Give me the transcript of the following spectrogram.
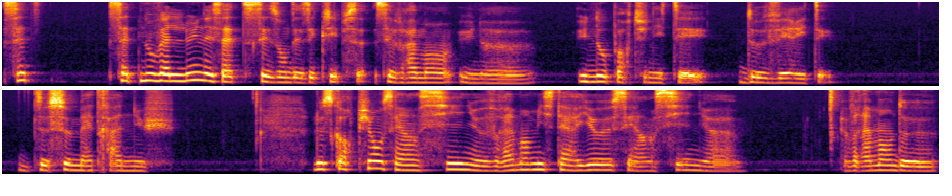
cette, nouvelle lune et cette saison des éclipses, c'est vraiment une opportunité de vérité de se mettre à nu. Le scorpion, c'est un signe vraiment mystérieux, c'est un signe euh, vraiment de,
